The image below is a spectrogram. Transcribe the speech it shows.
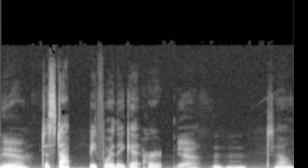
Yeah. to stop before they get hurt. Yeah. Mm-hmm. So,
